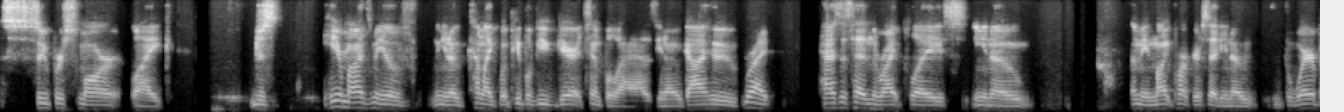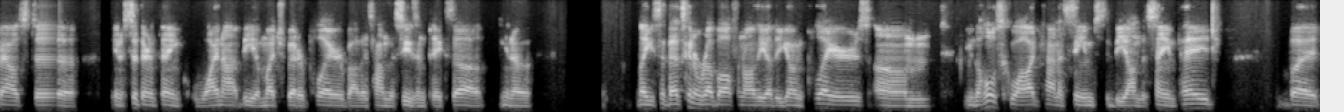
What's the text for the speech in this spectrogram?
super smart, like just he reminds me of you know kind of like what people view Garrett Temple as, you know, a guy who right has his head in the right place. You know, I mean, Mike Parker said, you know, the whereabouts to you know sit there and think why not be a much better player by the time the season picks up. You know, like you said, that's going to rub off on all the other young players. Um, I mean, the whole squad kind of seems to be on the same page. But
